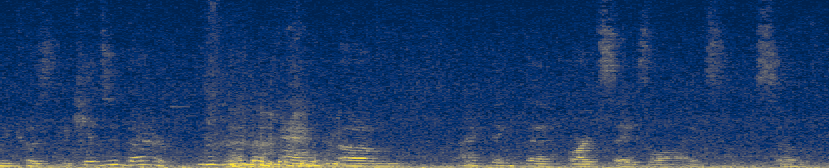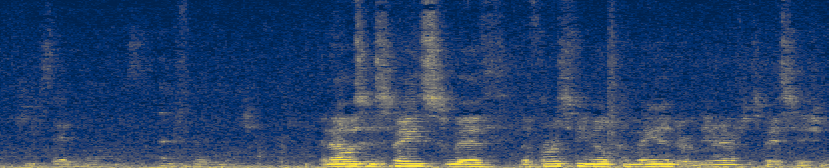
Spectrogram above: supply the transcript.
because the kids are better. and um, I think that art saves lives, so keep saving lives. Thank you very much. And I was in space with the first female commander of the International Space Station.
